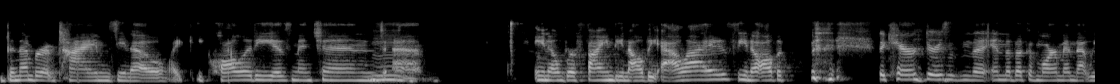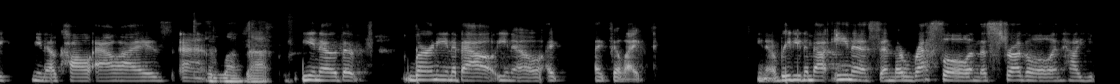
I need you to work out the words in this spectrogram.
the number of times you know like equality is mentioned mm. um you know we're finding all the allies you know all the the characters in the in the book of mormon that we you know call allies and i love that. you know the learning about you know i i feel like you know reading about enos and the wrestle and the struggle and how you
